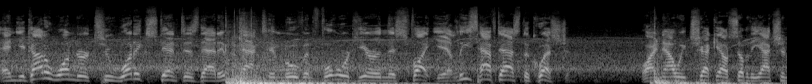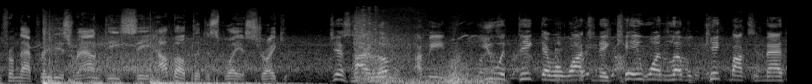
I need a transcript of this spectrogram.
And you got to wonder to what extent does that impact him moving forward here in this fight? You at least have to ask the question. All right, now we check out some of the action from that previous round, DC. How about the display of striking? Just high level. I mean, you would think that we're watching a K1 level kickboxing match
